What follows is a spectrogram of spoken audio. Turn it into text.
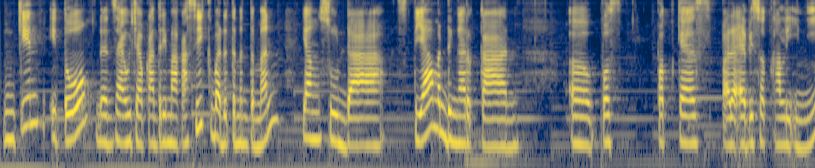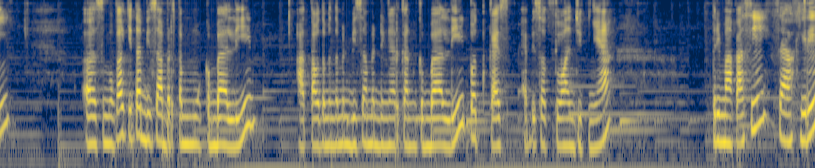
Mungkin itu dan saya ucapkan terima kasih kepada teman-teman yang sudah setia mendengarkan uh, post podcast pada episode kali ini. Uh, semoga kita bisa bertemu kembali atau teman-teman bisa mendengarkan kembali podcast episode selanjutnya. Terima kasih, saya akhiri.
